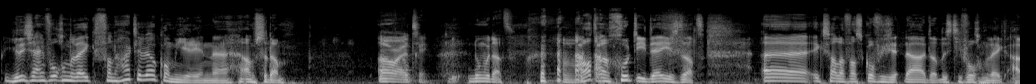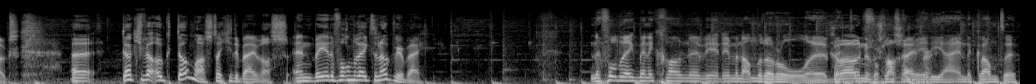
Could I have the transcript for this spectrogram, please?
Jullie zijn volgende week van harte welkom hier in Amsterdam. Alright. Okay, doen we dat. Wat een goed idee is dat. ik zal alvast koffie zetten. Nou, dan is die volgende week oud. Dankjewel ook Thomas dat je erbij was. En ben je er volgende week dan ook weer bij? Nou, volgende week ben ik gewoon eh, weer in mijn andere rol. eh, met Gewoon de- media en de kranten.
